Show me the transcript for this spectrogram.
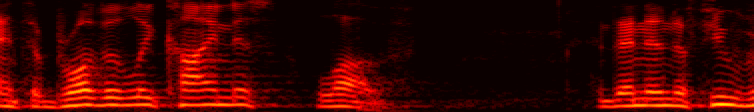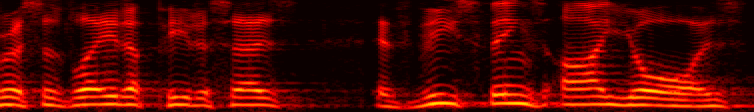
and to brotherly kindness, love. And then in a few verses later, Peter says, If these things are yours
